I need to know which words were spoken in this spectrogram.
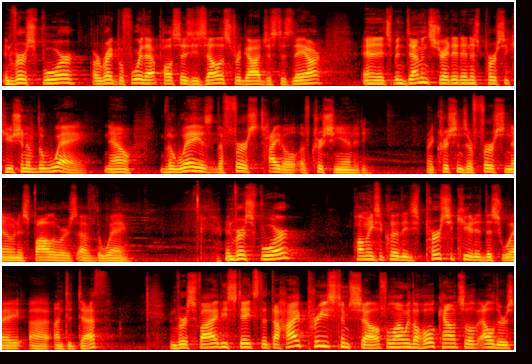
In verse 4, or right before that, Paul says he's zealous for God just as they are, and it's been demonstrated in his persecution of the way. Now, the way is the first title of Christianity. Right? Christians are first known as followers of the way. In verse 4, Paul makes it clear that he's persecuted this way uh, unto death. In verse 5, he states that the high priest himself, along with the whole council of elders,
